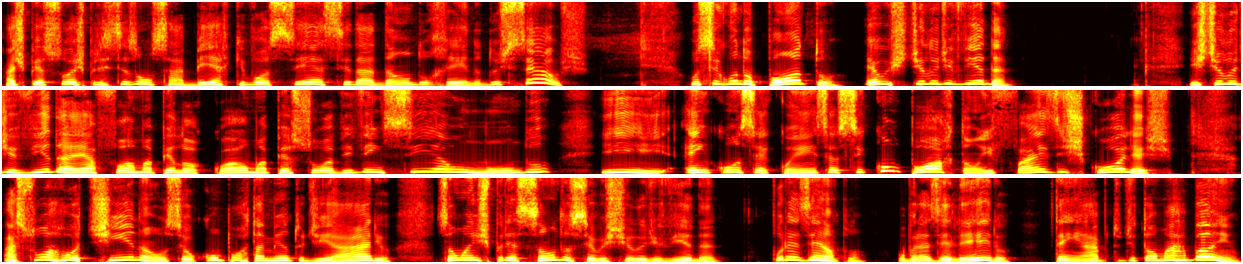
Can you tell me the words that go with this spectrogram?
as pessoas precisam saber que você é cidadão do reino dos céus. O segundo ponto é o estilo de vida. Estilo de vida é a forma pela qual uma pessoa vivencia o mundo e, em consequência, se comportam e faz escolhas. A sua rotina, o seu comportamento diário são a expressão do seu estilo de vida. Por exemplo, o brasileiro tem hábito de tomar banho.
